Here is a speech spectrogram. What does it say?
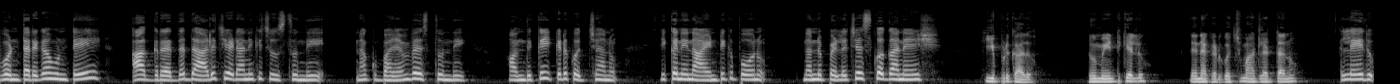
ఒంటరిగా ఉంటే ఆ గ్రద్ద దాడి చేయడానికి చూస్తుంది. నాకు భయం వేస్తుంది. అందుకే ఇక్కడికి వచ్చాను ఇక నేను ఆ ఇంటికి పోను. నన్ను పెళ్ళి చేసుకో గణేష్. ఇప్పుడు కాదు. నువ్వు మీ ఇంటికెళ్ళు. నేను అక్కడికి వచ్చి మాట్లాడతాను. లేదు.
